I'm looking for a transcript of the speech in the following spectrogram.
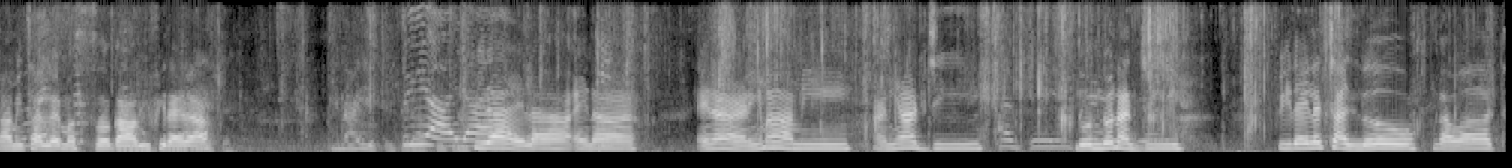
आम्ही चाललोय मस्त गावी फिरायला. फिरायला. येणार येणार आणि मामी आणि आजी. दोन दोन आजी. फिरायला चाललो गावात.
